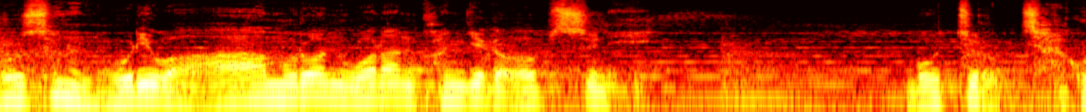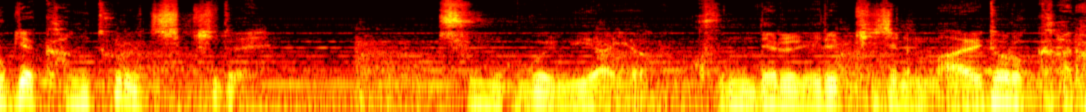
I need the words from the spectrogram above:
조선은 우리와 아무런 원한 관계가 없으니 모쪼록 자국의 강토를 지키되 중국을 위하여 군대를 일으키지는 말도록 하라.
